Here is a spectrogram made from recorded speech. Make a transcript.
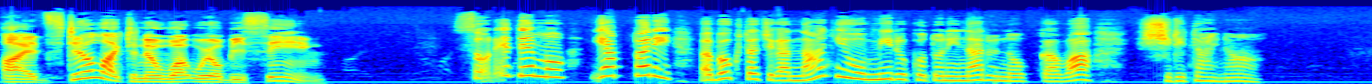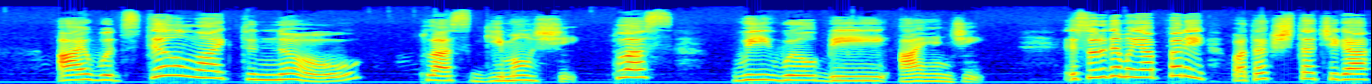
I'd still like to know what we'll be seeing. それでも、やっぱり僕たちが何を見ることになるのかは知りたいな。 I would still like to know plus 疑問詞 plus we will be ing. それでもやっぱり私たちが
